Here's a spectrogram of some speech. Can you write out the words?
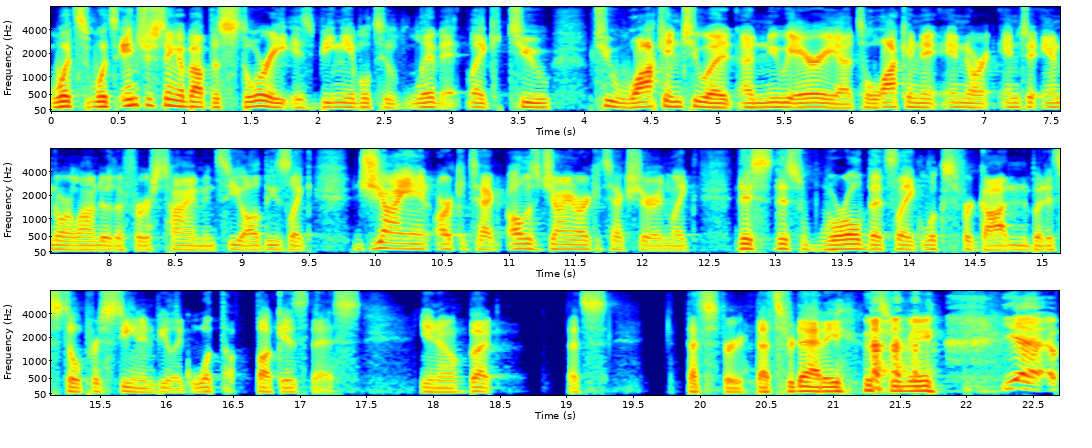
what's what's interesting about the story is being able to live it. Like to to walk into a, a new area, to walk into in or into Anor Londo the first time and see all these like giant architect, all this giant architecture and like this this world that's like looks forgotten but it's still pristine and be like, what the fuck is this? You know, but that's that's for that's for daddy. That's for me. Yeah, uh,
